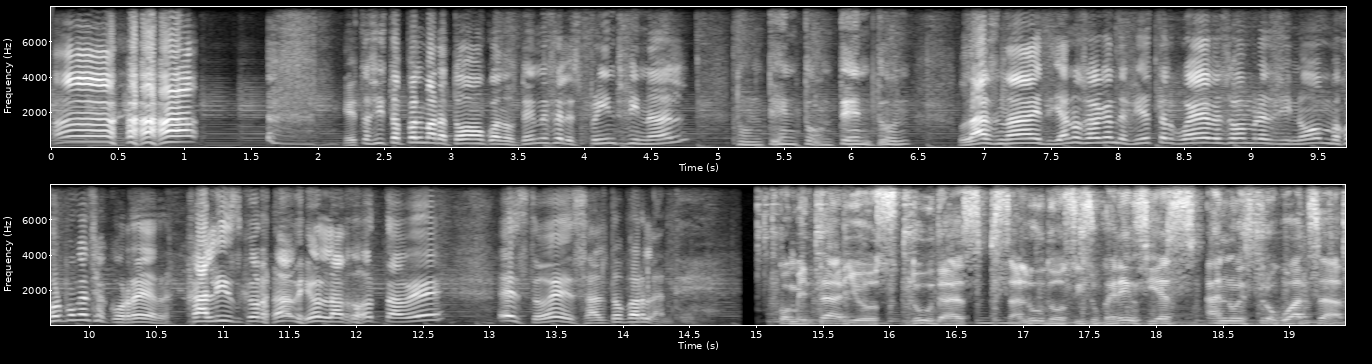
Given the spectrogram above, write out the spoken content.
¡Ah! Esta sí está para el maratón. Cuando tienes el sprint final, tun, ten, tun, tun. Last night, ya no salgan de fiesta el jueves, hombres. Si no, mejor pónganse a correr. Jalisco Radio, la JB. Esto es Alto Parlante. Comentarios, dudas, saludos y sugerencias a nuestro WhatsApp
